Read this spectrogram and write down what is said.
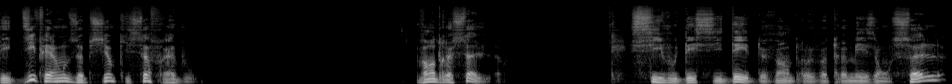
des différentes options qui s'offrent à vous. Vendre seul. Si vous décidez de vendre votre maison seul,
